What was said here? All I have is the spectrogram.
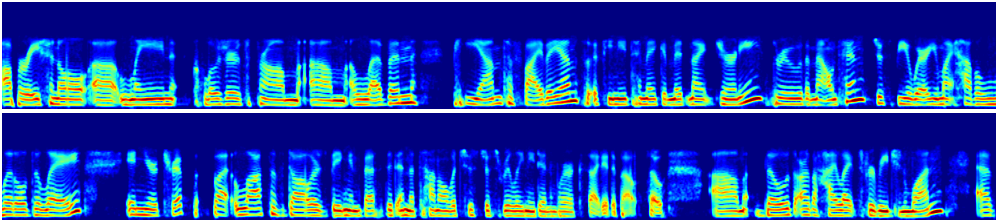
operational uh, lane closures from um, 11 p.m. to 5 a.m. So if you need to make a midnight journey through the mountains, just be aware you might have a little delay in your trip, but lots of dollars being invested in the tunnel, which is just really neat and we're excited about. So Um, those are the highlights for Region One. As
